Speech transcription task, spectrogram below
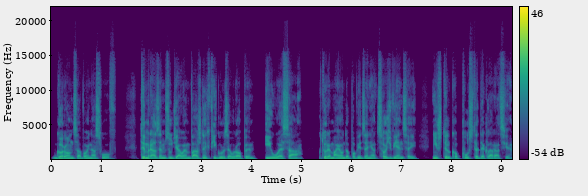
gorąca wojna słów. Tym razem z udziałem ważnych figur z Europy i USA, które mają do powiedzenia coś więcej niż tylko puste deklaracje.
